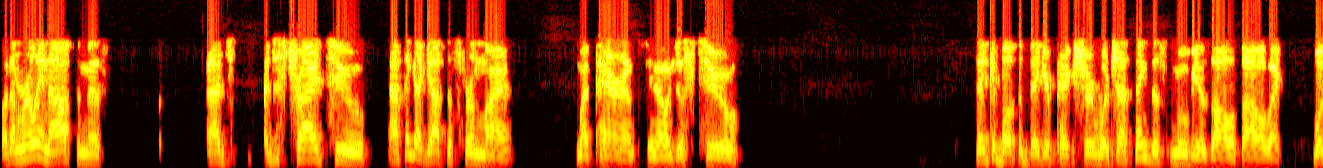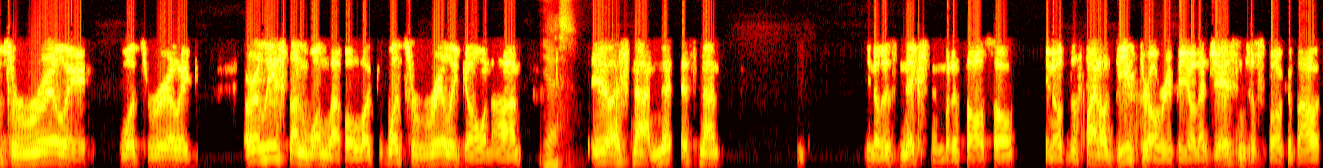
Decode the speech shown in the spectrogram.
but I'm really an optimist. I just, I just try to. I think I got this from my my parents. You know, just to think about the bigger picture, which I think this movie is all about. Like what's really what's really, or at least on one level, like what's really going on Yes. you know, it's not, it's not, you know, there's Nixon, but it's also, you know, the final deep throat reveal that Jason just spoke about,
